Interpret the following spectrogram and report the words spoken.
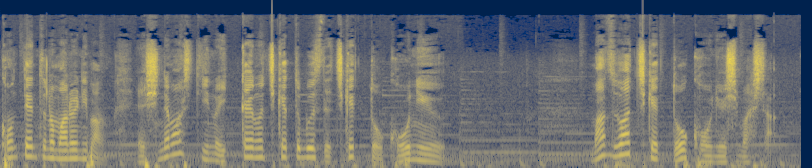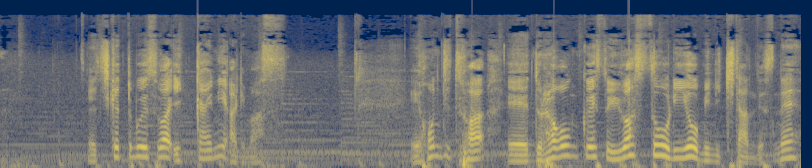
コンテンツの丸2番、シネマシティの1階のチケットブースでチケットを購入。まずはチケットを購入しました。チケットブースは1階にあります。え本日は、えドラゴンクエストユアストーリーを見に来たんですね。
